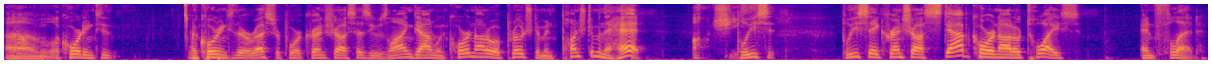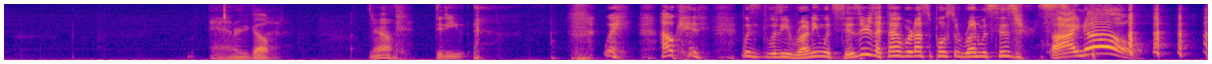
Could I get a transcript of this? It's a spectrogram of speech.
Um, cool. According to according to their arrest report, Crenshaw says he was lying down when Coronado approached him and punched him in the head. Oh jeez. Police police say Crenshaw stabbed Coronado twice and fled. And There you go. fled. Yeah. Did he? Wait, how could was was he running with scissors? I thought we're not supposed to run with scissors. I know.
